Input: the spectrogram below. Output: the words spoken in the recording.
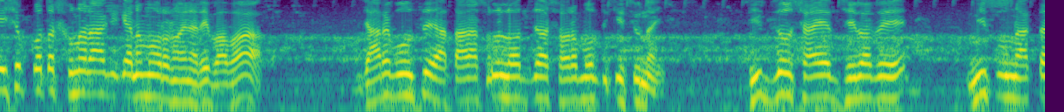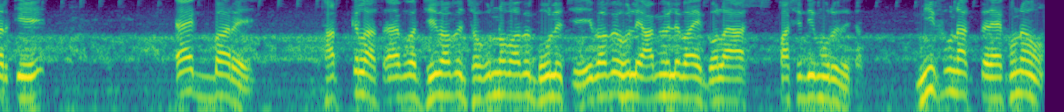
এইসব কথা শোনার আগে কেন মরণ হয় না রে বাবা? যারে বলছে, আর তার আসলে লজ্জা সরম বলতে কিছু নাই। ডিপজল সাহেব যেভাবে নিপুণ আক্তারকে একবারে থার্ড ক্লাস যেভাবে জঘন্যভাবে বলেছে, এভাবে হলে আমি হলে ভাই গলা পাশে দিয়ে মরে যেতাম। নিপুণ আক্তার এখনও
